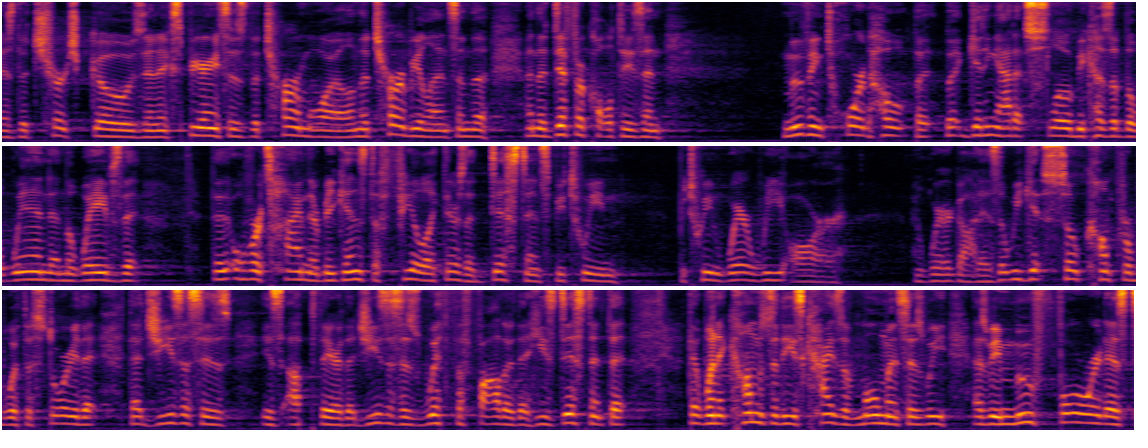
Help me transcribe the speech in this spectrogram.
And as the church goes and experiences the turmoil and the turbulence and the, and the difficulties and moving toward hope, but, but getting at it slow because of the wind and the waves, that, that over time there begins to feel like there's a distance between, between where we are and where God is. That we get so comfortable with the story that, that Jesus is, is up there, that Jesus is with the Father, that he's distant, that, that when it comes to these kinds of moments, as we, as we move forward as,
